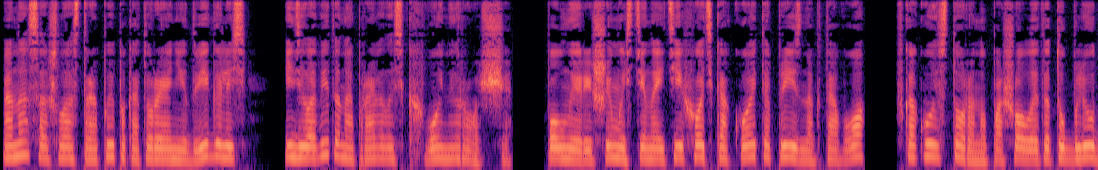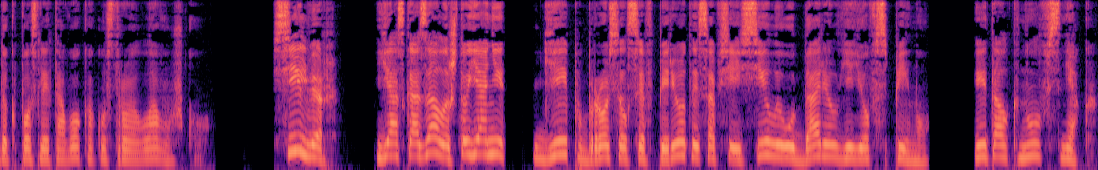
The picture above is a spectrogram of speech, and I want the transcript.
Она сошла с тропы, по которой они двигались, и деловито направилась к хвойной роще, полной решимости найти хоть какой-то признак того, в какую сторону пошел этот ублюдок после того, как устроил ловушку. «Сильвер! Я сказала, что я не...» Гейб бросился вперед и со всей силы ударил ее в спину и толкнул в снег.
